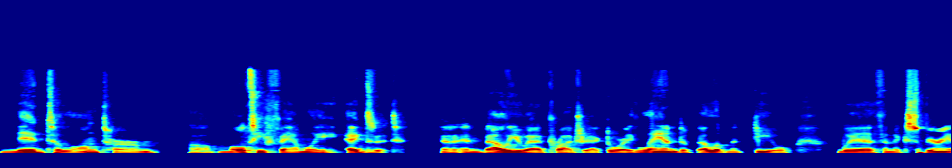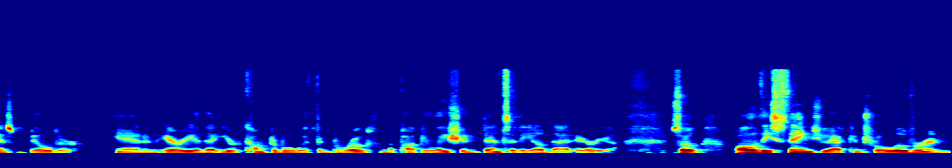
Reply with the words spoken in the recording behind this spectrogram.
mid to long term uh, multifamily exit and, and value add project or a land development deal with an experienced builder in an area that you're comfortable with the growth and the population density of that area. So all of these things you have control over. And,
